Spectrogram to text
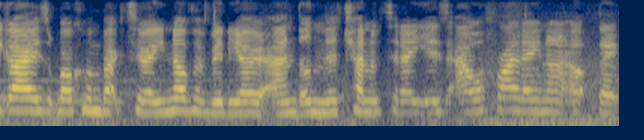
guys, welcome back to another video and on the channel today is our Friday night update.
